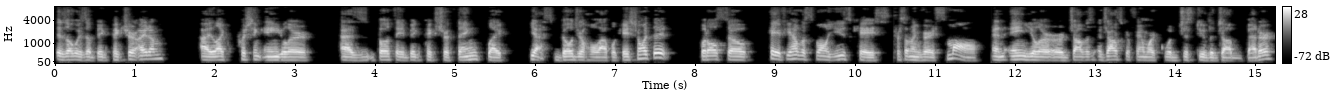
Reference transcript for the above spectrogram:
is always a big picture item. I like pushing Angular as both a big picture thing, like yes, build your whole application with it, but also, hey, if you have a small use case for something very small, an Angular or Java, a JavaScript framework would just do the job better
